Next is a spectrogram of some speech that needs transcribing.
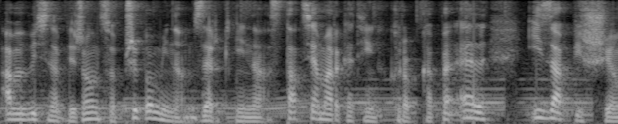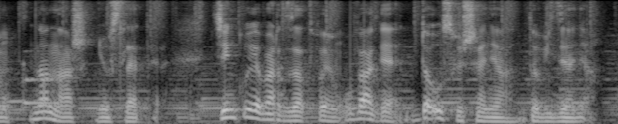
Aby być na bieżąco, przypominam, zerknij na stacjamarketing.pl i zapisz się na nasz newsletter. Dziękuję bardzo za Twoją uwagę. Do usłyszenia, do widzenia.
